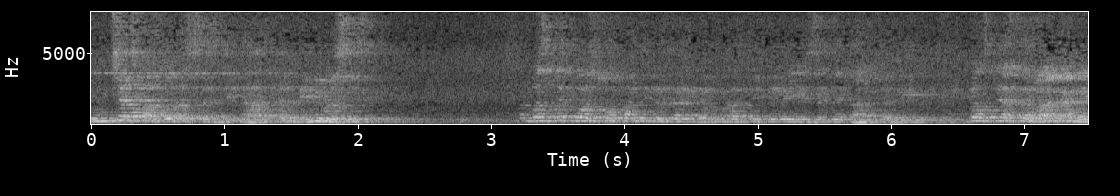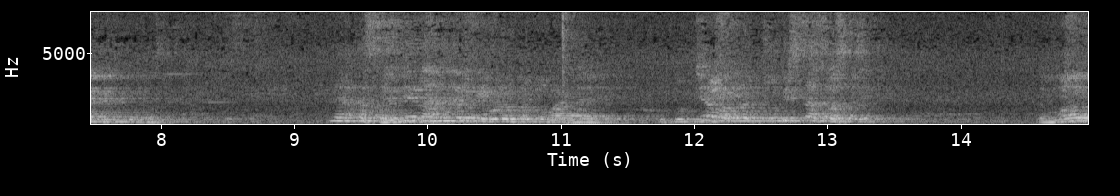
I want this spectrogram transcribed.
तुमच्या बाजूला. संजय धारकर नेहमी बसले. तर बसते बस सोपा तिकडे काय केले हे संजय धारकर बसते असं राग आहे नाही आता संजय लहानकर एवढं मोठं वाढलंय की तुमच्या बाजूला चोवीस तास बसते तर मग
